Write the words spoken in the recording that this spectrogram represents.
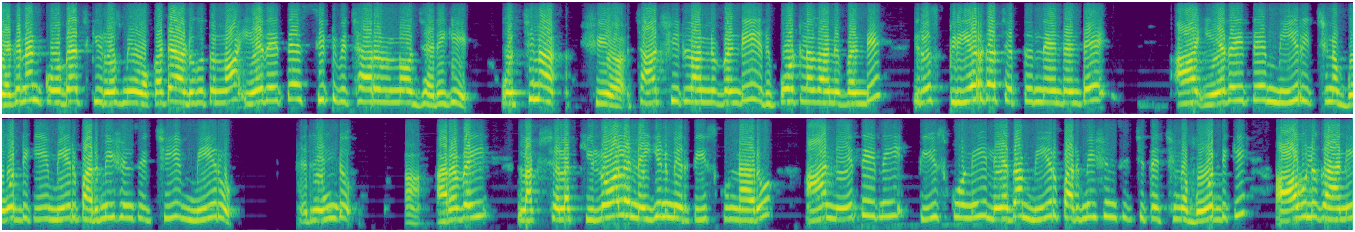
జగన్ అండ్ కో బ్యాచ్కి ఈ రోజు మేము ఒకటే అడుగుతున్నాం. ఏదైతే సిట్ విచారణలో జరిగి వచ్చిన చార్ట్ షీట్లు కానివ్వండి రిపోర్ట్లు కానివ్వండి. ఈరోజు క్లియర్గా చెప్తుంది ఏంటంటే ఆ ఏదైతే మీరు ఇచ్చిన బోర్డుకి మీరు పర్మిషన్స్ ఇచ్చి మీరు రెండు అరవై లక్షల కిలోల నెయ్యిని మీరు తీసుకున్నారు ఆ నేతిని తీసుకుని లేదా మీరు పర్మిషన్స్ ఇచ్చి తెచ్చిన బోర్డుకి ఆవులు గాని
